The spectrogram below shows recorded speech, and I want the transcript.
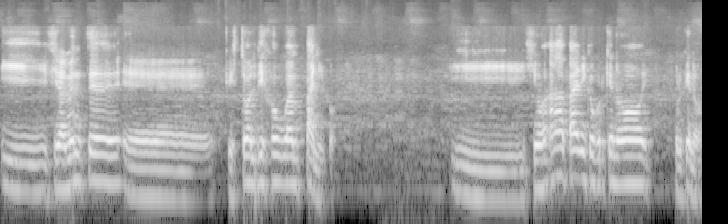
Y finalmente eh, Cristóbal dijo, buen pánico. Y dijimos, ah, pánico, ¿por qué no? ¿Por qué no?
